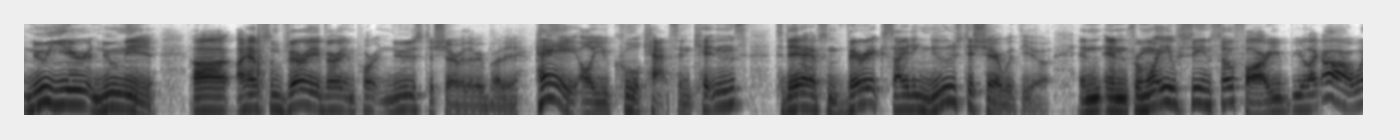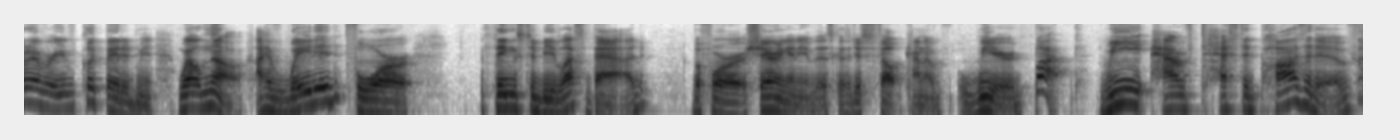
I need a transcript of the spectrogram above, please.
New year, new me. Uh, I have some very, very important news to share with everybody. Hey, all you cool cats and kittens. Today I have some very exciting news to share with you. And, and from what you've seen so far, you, you're like, oh, whatever, you've clickbaited me. Well, no. I have waited for things to be less bad before sharing any of this because it just felt kind of weird. But we have tested positive we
